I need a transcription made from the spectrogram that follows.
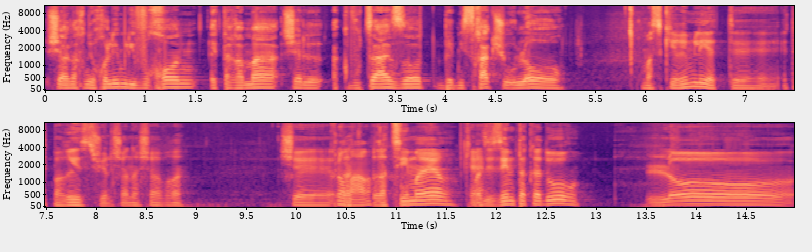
שאנחנו יכולים לבחון את הרמה של הקבוצה הזאת במשחק שהוא לא... מזכירים לי את, אה, את פריז של שנה שעברה. כלומר? שרצים מהר, כן. מזיזים את הכדור, לא...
